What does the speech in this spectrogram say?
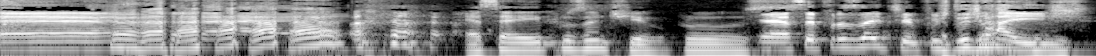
É. Essa é aí pros antigos, pros. Essa é pros antigos, pros do de raiz.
